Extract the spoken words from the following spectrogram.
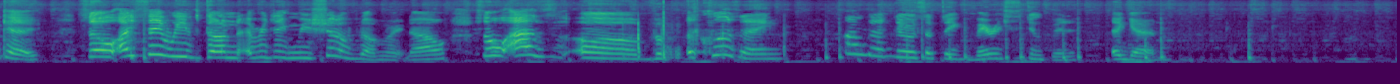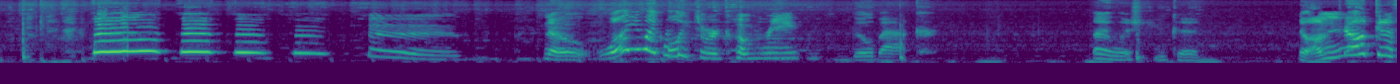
Okay, so I say we've done everything we should have done right now. So as the, a closing, I'm gonna do something very stupid again. No, why am I going to recovery? Go back. I wish you could. No, I'm not gonna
